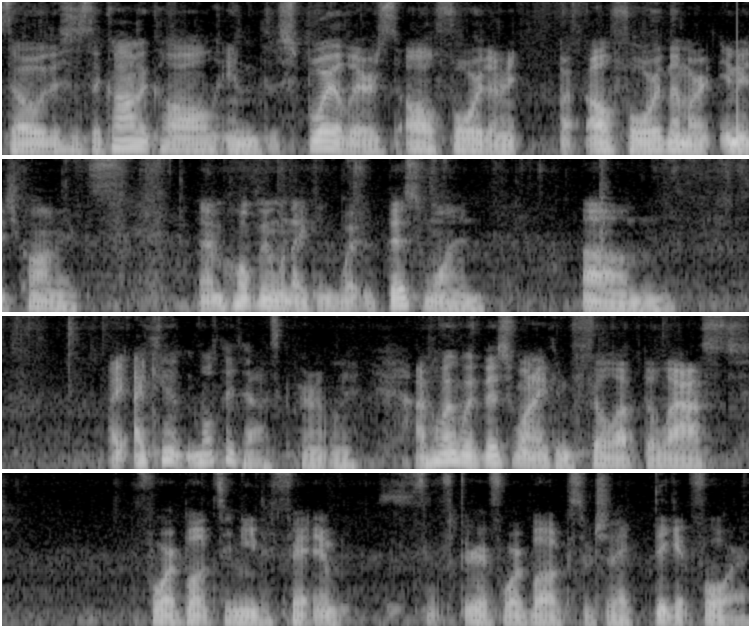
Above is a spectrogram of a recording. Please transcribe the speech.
So this is the comic haul, and the spoilers, all four of them, all four of them are Image Comics. And I'm hoping what I can, with this one, um, I, I can't multitask apparently. I'm hoping with this one I can fill up the last four books I need to fit in three or four books, which I did get four.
